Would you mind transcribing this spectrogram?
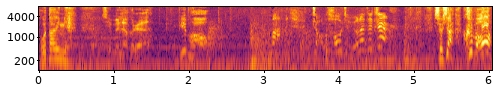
我答应你，前面两个人别跑！妈的，找了好久，原来在这儿！小夏，快跑！啊！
